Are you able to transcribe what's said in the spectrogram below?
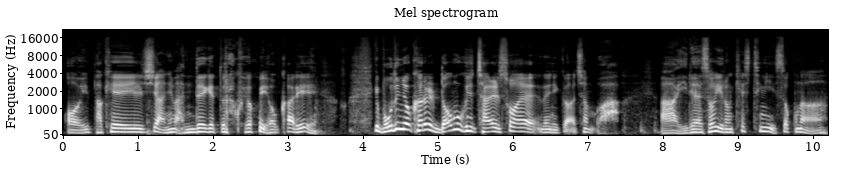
어, 이 박해일 씨 아니면 안 되겠더라고요, 역할이. 모든 역할을 너무 잘 소화해내니까 참, 와, 아, 이래서 이런 캐스팅이 있었구나.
